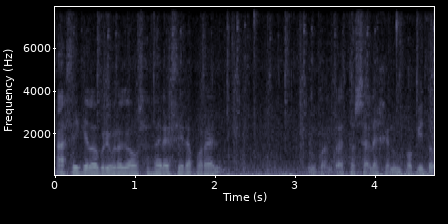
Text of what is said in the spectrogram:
Así que lo primero que vamos a hacer es ir a por él. En cuanto a estos se alejen un poquito.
